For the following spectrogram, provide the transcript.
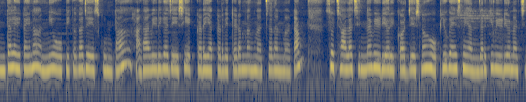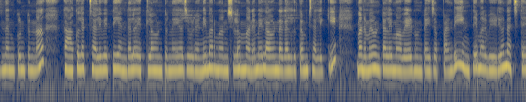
ఎంత లేట్ అయినా అన్నీ ఓపికగా చేసుకుంటా హడావిడిగా చేసి ఎక్కడ ఎక్కడ పెట్టడం నాకు నచ్చదనమాట సో చాలా చిన్న వీడియో రికార్డ్ చేసిన. హోప్ యూ గైస్ మీ అందరికీ వీడియో నచ్చింది అనుకుంటున్నా కాకులకు చలిపెట్టి ఎండలో ఎట్లా ఉంటున్నాయో చూడండి. మరి మనుషులం మనం ఎలా ఉండగలుగుతాం చలికి? మనమే ఉంటాయి మా వేడి ఉంటాయి చెప్పండి. ఇంతే మరి వీడియో నచ్చితే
